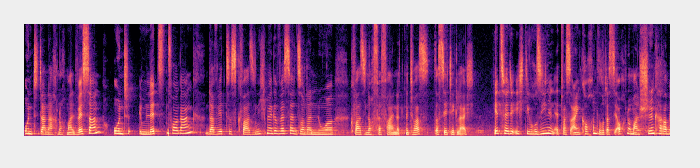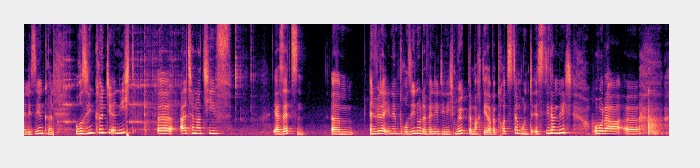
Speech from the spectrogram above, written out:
und danach nochmal wässern. Und im letzten Vorgang, da wird es quasi nicht mehr gewässert, sondern nur quasi noch verfeinert. Mit was? Das seht ihr gleich. Jetzt werde ich die Rosinen etwas einkochen, sodass sie auch nochmal schön karamellisieren können. Rosinen könnt ihr nicht äh, alternativ ersetzen. Ähm, entweder ihr nehmt Rosinen oder wenn ihr die nicht mögt, dann macht ihr aber trotzdem und isst die dann nicht. Oder äh,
